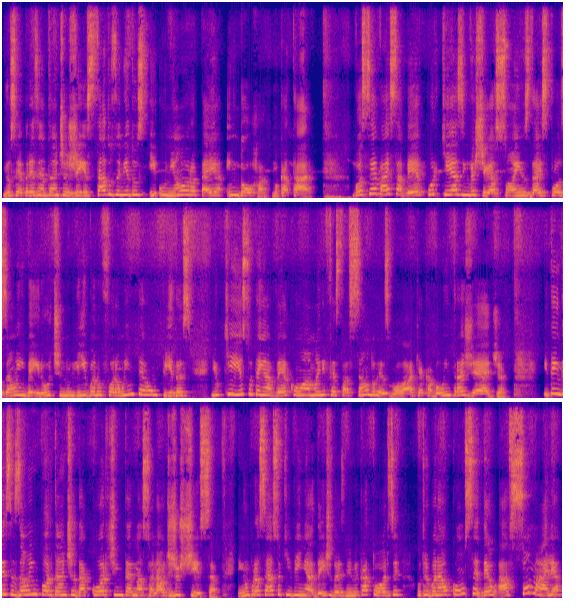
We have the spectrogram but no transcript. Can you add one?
e os representantes de Estados Unidos e União Europeia em Doha, no Catar. Você vai saber por que as investigações da explosão em Beirute, no Líbano, foram interrompidas e o que isso tem a ver com a manifestação do Hezbollah que acabou em tragédia. E tem decisão importante da Corte Internacional de Justiça. Em um processo que vinha desde 2014, o tribunal concedeu à Somália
